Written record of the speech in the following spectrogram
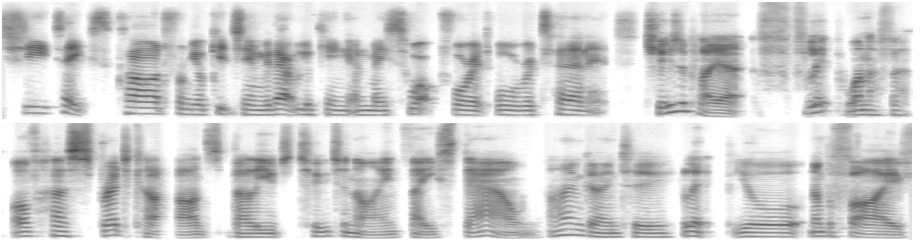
She takes a card from your kitchen without looking and may swap for it or return it. Choose a player, flip one of her, of her spread cards valued two to nine face down. I'm going to flip your number five.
